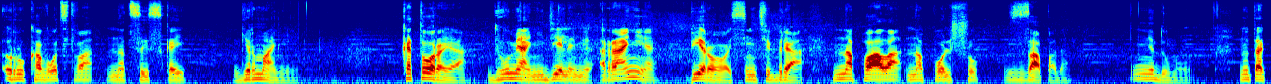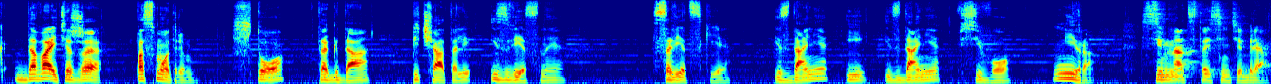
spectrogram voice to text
руководства нацистской Германии, которая двумя неделями ранее, 1 сентября, напала на Польшу с запада? Не думаю. Ну так давайте же посмотрим, что тогда печатали известные советские издания и издания всего мира. 17 сентября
